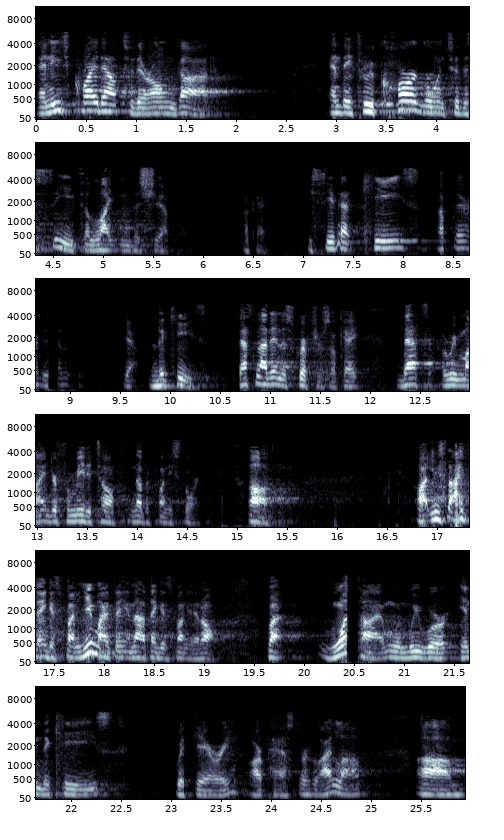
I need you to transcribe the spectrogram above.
and each cried out to their own God. And they threw cargo into the sea to lighten the ship. Okay. You see that keys up there? Yeah, the keys. That's not in the scriptures, okay? That's a reminder for me to tell another funny story. Uh, at least I think it's funny. You might think not think it's funny at all. But one time when we were in the Keys with Gary, our pastor, who I love, um,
